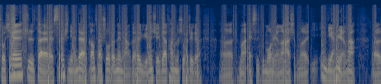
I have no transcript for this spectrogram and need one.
首先是在三十年代刚才说的那两个语言学家，他们说这个呃什么爱斯基摩人啊，什么印第安人啊，呃，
